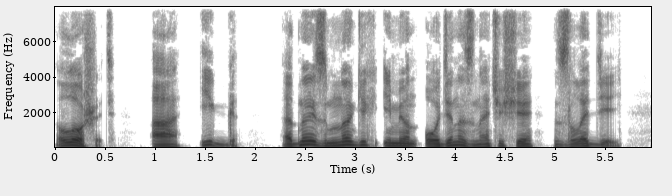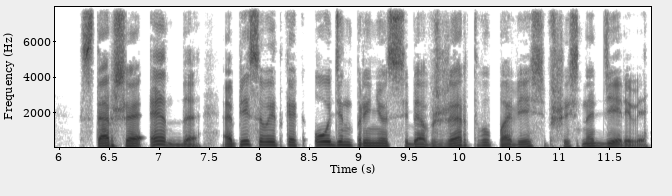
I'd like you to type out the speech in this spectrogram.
«лошадь», а «иг» — одно из многих имен Одина, значащее «злодей», Старшая Эдда описывает, как Один принес себя в жертву, повесившись на дереве.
